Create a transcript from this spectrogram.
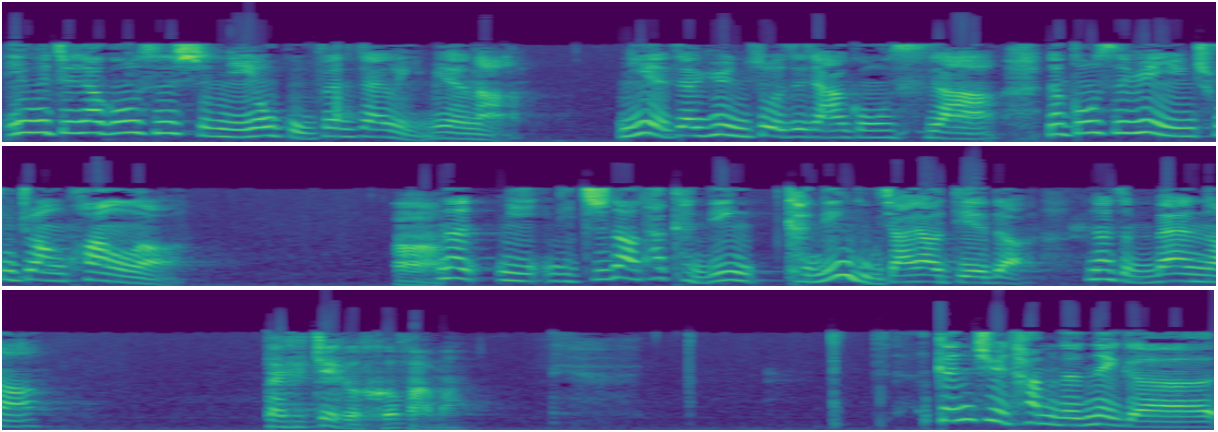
因为这家公司是你有股份在里面啊，你也在运作这家公司啊，那公司运营出状况了，啊那你你知道它肯定肯定股价要跌的，那怎么办呢？但是这个合法吗？根据他们的那个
